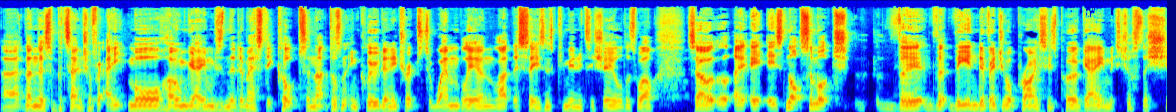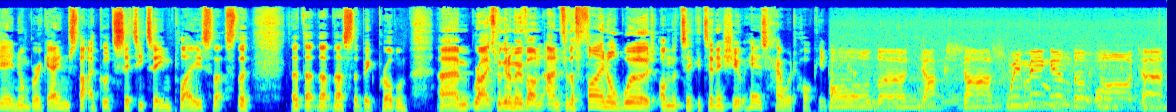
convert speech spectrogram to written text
Uh, then there's a potential for eight more home games in the domestic cups, and that doesn't include any trips to Wembley and like this season's Community Shield as well. So uh, it, it's not so much the, the the individual prices per game; it's just the sheer number of games that a good City City team plays. That's the that, that, that that's the big problem. Um, right, so we're going to move on. And for the final word on the ticketing issue, here's Howard Hockin. All the ducks are swimming in the water.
